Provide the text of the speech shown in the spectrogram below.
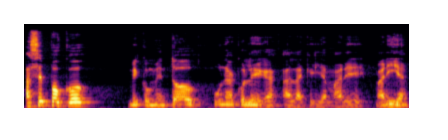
Hace poco me comentó una colega a la que llamaré María,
